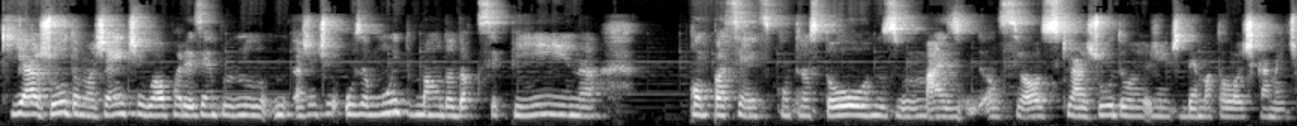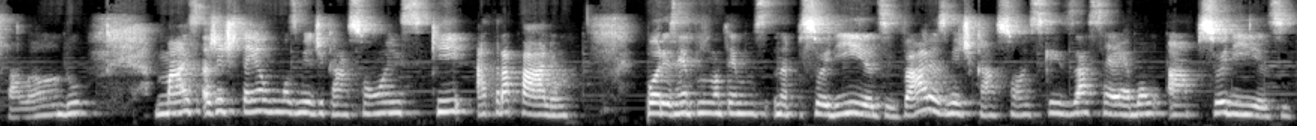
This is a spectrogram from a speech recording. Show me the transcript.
que ajudam a gente, igual, por exemplo, no, a gente usa muito mão da doxepina, com pacientes com transtornos mais ansiosos que ajudam a gente dermatologicamente falando, mas a gente tem algumas medicações que atrapalham. Por exemplo, nós temos na psoríase várias medicações que exacerbam a psoríase.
